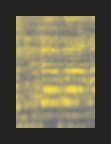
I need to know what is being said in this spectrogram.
Comunidad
